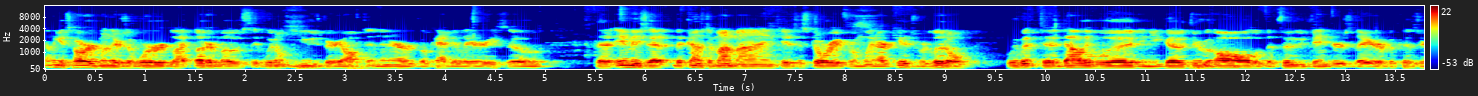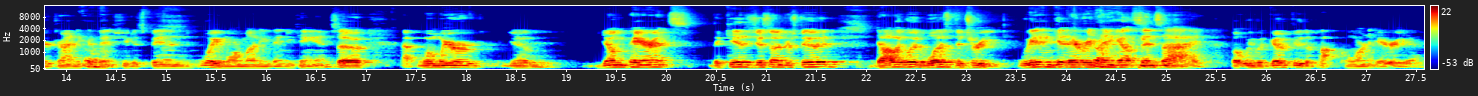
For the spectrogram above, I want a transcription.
I think it's hard when there's a word like uttermost that we don't use very often in our vocabulary. So the image that, that comes to my mind is a story from when our kids were little. We went to Dollywood and you go through all of the food vendors there because they're trying to convince you to spend way more money than you can. So uh, when we were, you know, young parents, the kids just understood Dollywood was the treat. We didn't get everything else inside, but we would go through the popcorn area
